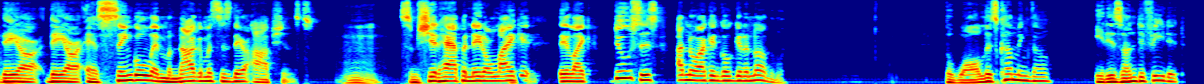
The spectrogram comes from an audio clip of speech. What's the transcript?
They are they are as single and monogamous as their options. Mm. Some shit happened, they don't like it. They like deuces. I know I can go get another one. The wall is coming though. It is undefeated.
